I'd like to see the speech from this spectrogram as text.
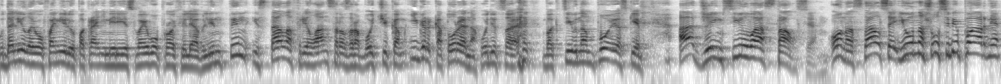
удалила его фамилию, по крайней мере, из своего профиля в LinkedIn и стала фриланс-разработчиком игр, которая находится в активном поиске. А Джеймс Силва остался. Он остался, и он нашел себе парня.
